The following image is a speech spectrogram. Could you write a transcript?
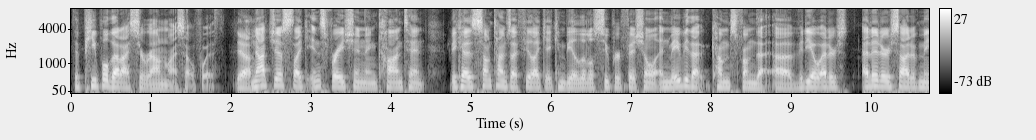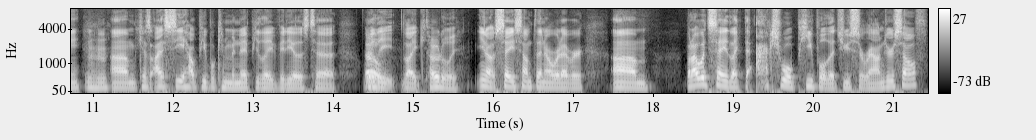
the people that I surround myself with. Yeah. Not just like inspiration and content, because sometimes I feel like it can be a little superficial, and maybe that comes from the uh, video editor editor side of me, um, because I see how people can manipulate videos to really like Totally. you know say something or whatever. Um, but I would say like the actual people that you surround yourself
